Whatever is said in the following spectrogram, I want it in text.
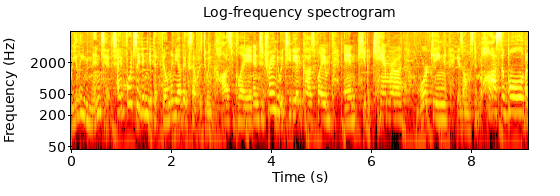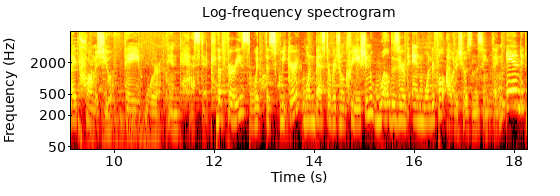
really meant it. I unfortunately didn't get to film any of it because I was doing cosplay, and to try and do a TV head cosplay and keep a camera working is almost impossible, but I promise you, they were fantastic. The furries with the squeaker won best original creation, well deserved and wonderful. I would have chosen the same thing. And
